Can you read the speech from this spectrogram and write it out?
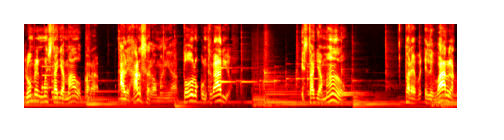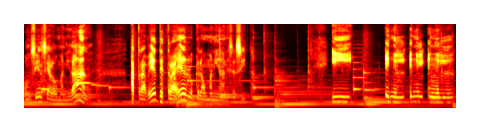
El hombre no está llamado para alejarse de la humanidad, todo lo contrario. Está llamado para elevar la conciencia de la humanidad a través de traer lo que la humanidad necesita. Y en el, en el, en el,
